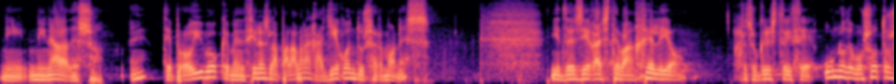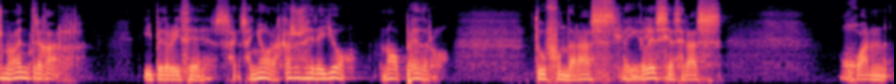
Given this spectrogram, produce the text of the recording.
ni, ni nada de eso. ¿eh? Te prohíbo que menciones la palabra gallego en tus sermones. Y entonces llega este Evangelio, Jesucristo dice, uno de vosotros me va a entregar. Y Pedro dice, Señor, ¿acaso seré yo? No, Pedro, tú fundarás la iglesia, serás Juan,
